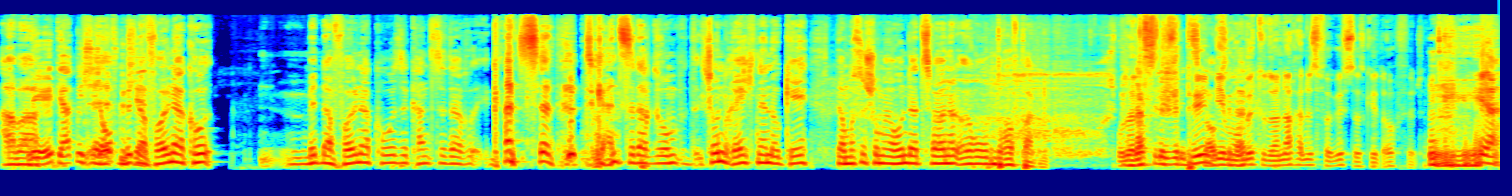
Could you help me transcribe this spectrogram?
Aber nee, der hat mich nicht äh, aufgeklärt. Mit einer Vollnarkose mit einer Vollnarkose kannst du da kannst du, kannst du darum schon rechnen, okay, da musst du schon mal 100, 200 Euro oben drauf packen. Oder lass dir diese Pillen geben, womit du danach alles vergisst, das geht auch fit. ja.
